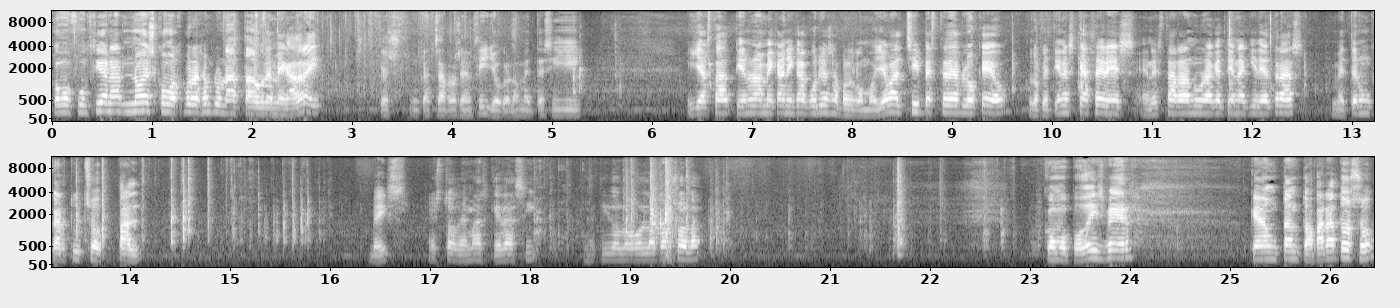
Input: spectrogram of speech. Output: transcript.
cómo funciona. No es como, por ejemplo, un adaptador de Mega Drive, que es un cacharro sencillo que lo metes y, y ya está. Tiene una mecánica curiosa porque como lleva el chip este de bloqueo, lo que tienes que hacer es, en esta ranura que tiene aquí detrás, meter un cartucho PAL. ¿Veis? Esto además queda así, metido luego en la consola. Como podéis ver, queda un tanto aparatoso,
